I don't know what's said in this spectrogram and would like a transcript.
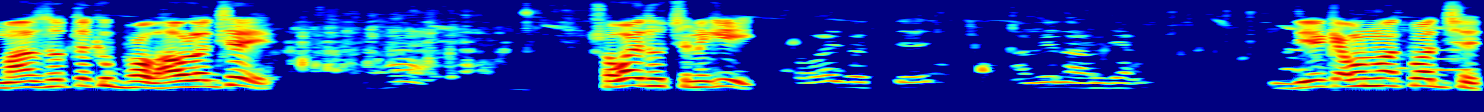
মাছ ধরতে খুব ভালো লাগছে? হ্যাঁ। সবাই ধরছে নাকি? সবাই ধরছে আমি দিয়ে কেমন মাছ পাচ্ছে?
